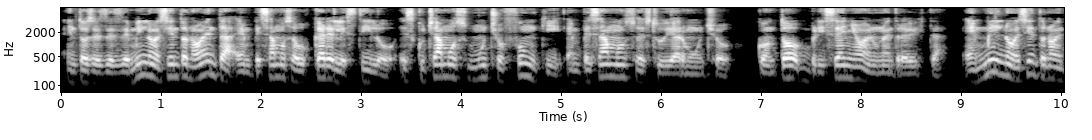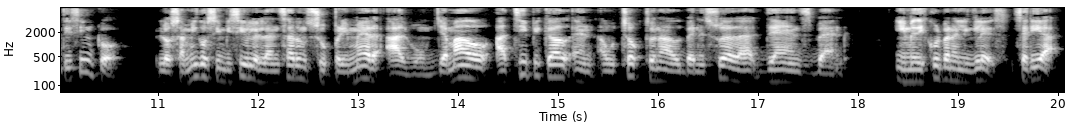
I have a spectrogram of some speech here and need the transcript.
Entonces desde 1990 empezamos a buscar el estilo, escuchamos mucho funky, empezamos a estudiar mucho, contó Briseño en una entrevista. En 1995, los Amigos Invisibles lanzaron su primer álbum llamado Atypical and Autochthonal Venezuela Dance Band. Y me disculpan el inglés, sería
